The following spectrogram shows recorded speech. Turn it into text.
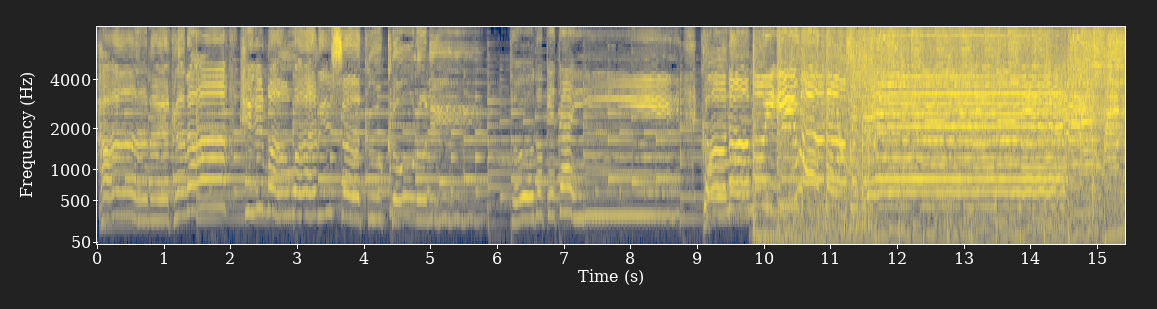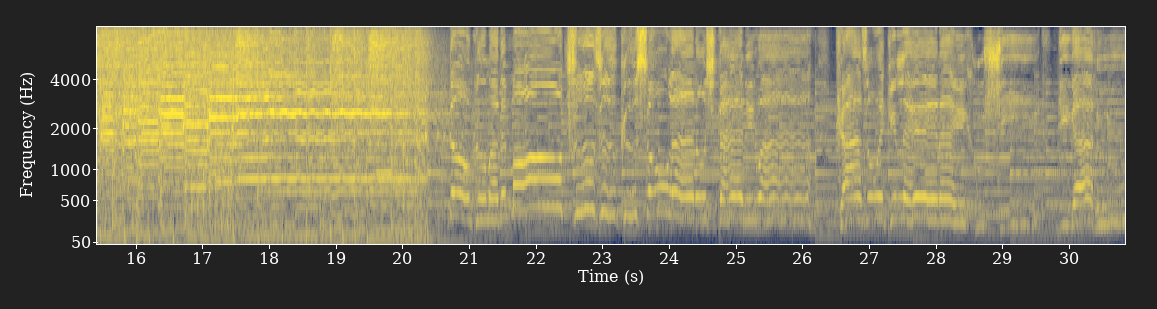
華やかなひまわり咲く頃に。届けたい。この想いを乗せて。どこまでも続く空の下には数えきれない不 obrigado.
